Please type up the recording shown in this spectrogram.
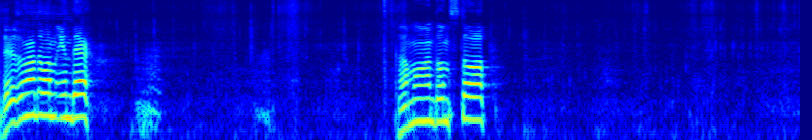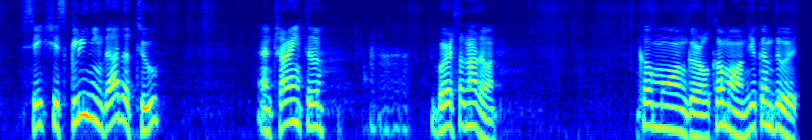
There's another one in there. Come on, don't stop. See, she's cleaning the other two and trying to birth another one. Come on, girl, come on, you can do it.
